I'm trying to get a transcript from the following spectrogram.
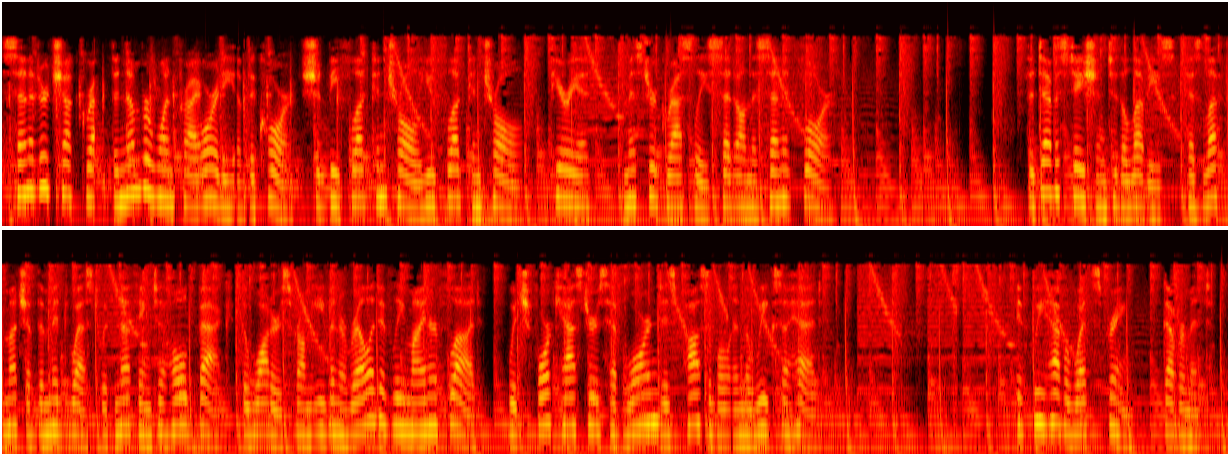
Senator Chuck Grassley, the number one priority of the Corps should be flood control you flood control, period, Mr. Grassley said on the Senate floor. The devastation to the levees has left much of the Midwest with nothing to hold back the waters from even a relatively minor flood, which forecasters have warned is possible in the weeks ahead. If we have a wet spring, government.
